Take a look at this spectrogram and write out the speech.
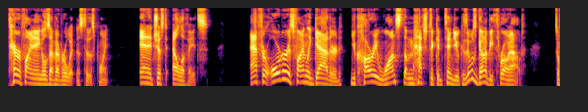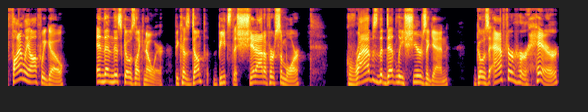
terrifying angles I've ever witnessed to this point, and it just elevates. After order is finally gathered, Yukari wants the match to continue because it was going to be thrown out. So finally, off we go. And then this goes like nowhere because Dump beats the shit out of her some more, grabs the deadly shears again, goes after her hair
